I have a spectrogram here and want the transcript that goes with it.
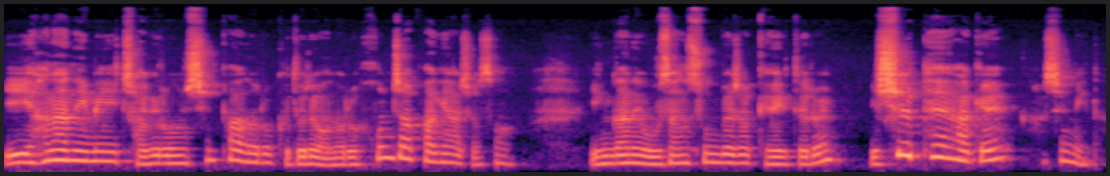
이 하나님이 자비로운 심판으로 그들의 언어를 혼잡하게 하셔서 인간의 우상 숭배적 계획들을 실패하게 하십니다.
